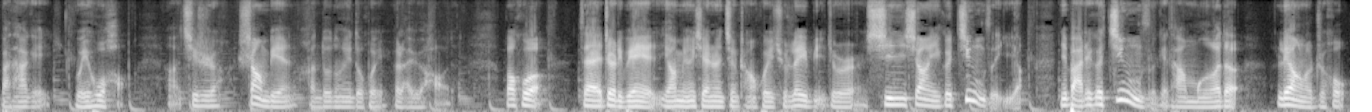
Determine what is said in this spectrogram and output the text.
把它给维护好。啊，其实上边很多东西都会越来越好的，包括在这里边也，阳明先生经常会去类比，就是心像一个镜子一样，你把这个镜子给它磨的亮了之后，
